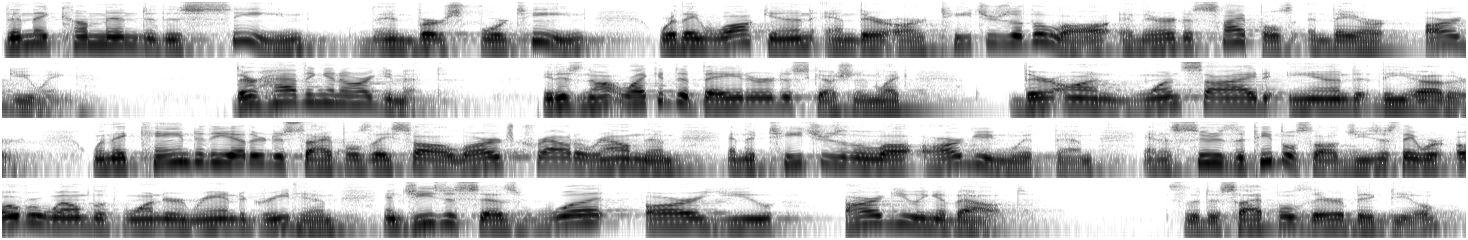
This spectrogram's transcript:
then they come into this scene in verse 14 where they walk in and there are teachers of the law and there are disciples and they are arguing. They're having an argument. It is not like a debate or a discussion, like they're on one side and the other. When they came to the other disciples, they saw a large crowd around them and the teachers of the law arguing with them. And as soon as the people saw Jesus, they were overwhelmed with wonder and ran to greet him. And Jesus says, What are you arguing about? So the disciples, they're a big deal.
